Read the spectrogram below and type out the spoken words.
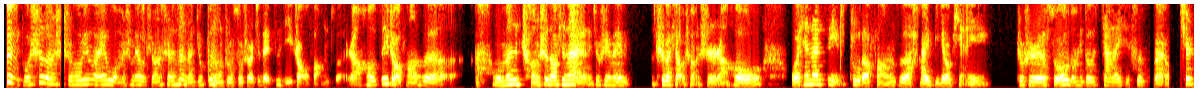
对，博士的时候，因为我们是没有学生身份的，就不能住宿舍，就得自己找房子。然后自己找房子，我们城市到现在就是因为是个小城市，然后我现在自己住的房子还比较便宜。就是所有东西都加在一起四百，其实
